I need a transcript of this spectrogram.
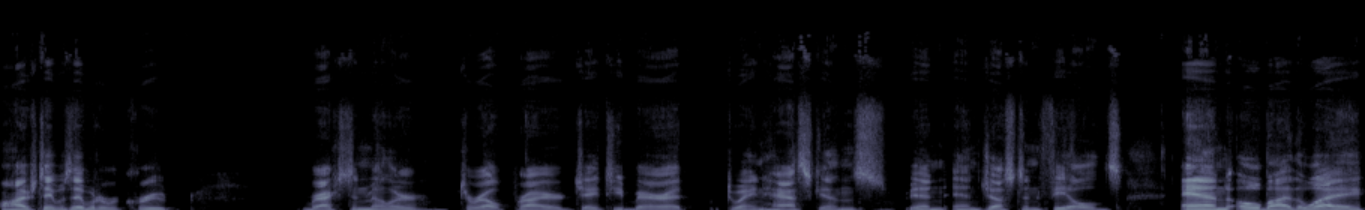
Ohio State was able to recruit Braxton Miller, Terrell Pryor, JT Barrett, Dwayne Haskins, and and Justin Fields. And oh, by the way,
